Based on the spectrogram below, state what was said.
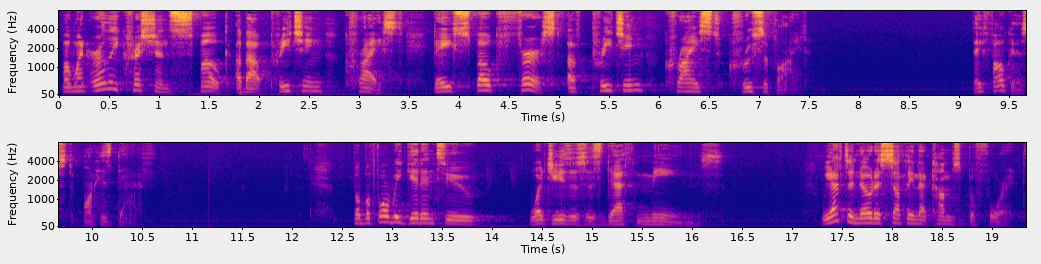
but when early Christians spoke about preaching Christ, they spoke first of preaching Christ crucified. They focused on his death. But before we get into what Jesus' death means, we have to notice something that comes before it.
